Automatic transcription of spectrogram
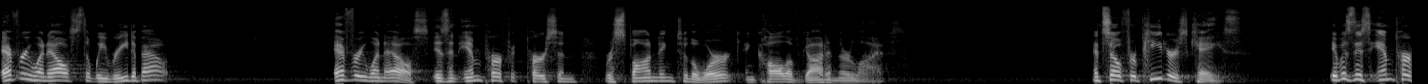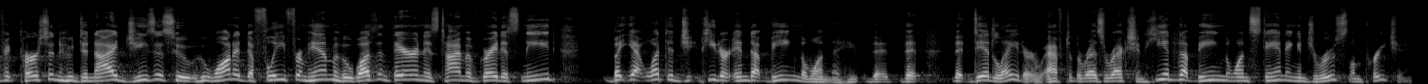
Everyone else that we read about, everyone else is an imperfect person responding to the work and call of God in their lives. And so, for Peter's case, it was this imperfect person who denied Jesus, who, who wanted to flee from him, who wasn't there in his time of greatest need. But yet, what did Peter end up being the one that, he, that, that, that did later after the resurrection? He ended up being the one standing in Jerusalem preaching.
